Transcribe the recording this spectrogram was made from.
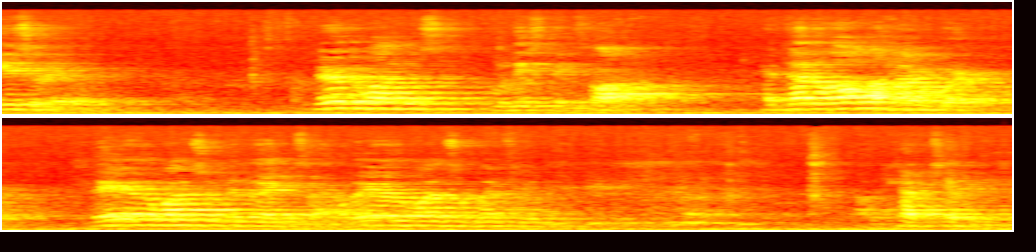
Israel. They're the ones, who, at least they thought, had done all the hard work. They are the ones who've been in exile. They are the ones who went through uh, captivity,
